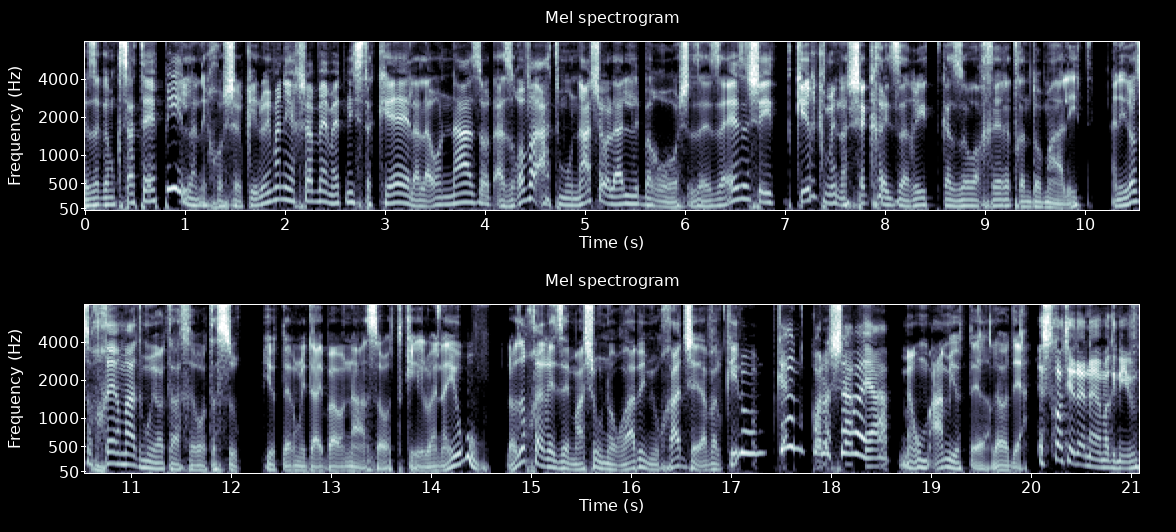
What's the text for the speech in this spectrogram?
וזה גם קצת העפיל, אני חושב. כאילו, אם אני עכשיו באמת מסתכל על העונה הזאת, אז רוב התמונה שעולה לי בראש זה, זה איזושהי קירק מנשק חייזרית כזו או אחרת רנדומלית. אני לא זוכר מה הדמויות האחרות עשו יותר מדי בעונה הזאת. כאילו, הן היו, לא זוכר איזה משהו נורא במיוחד, ש... אבל כאילו, כן, כל השאר היה מעומעם יותר, לא יודע. סקוטי עדיין היה מגניב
